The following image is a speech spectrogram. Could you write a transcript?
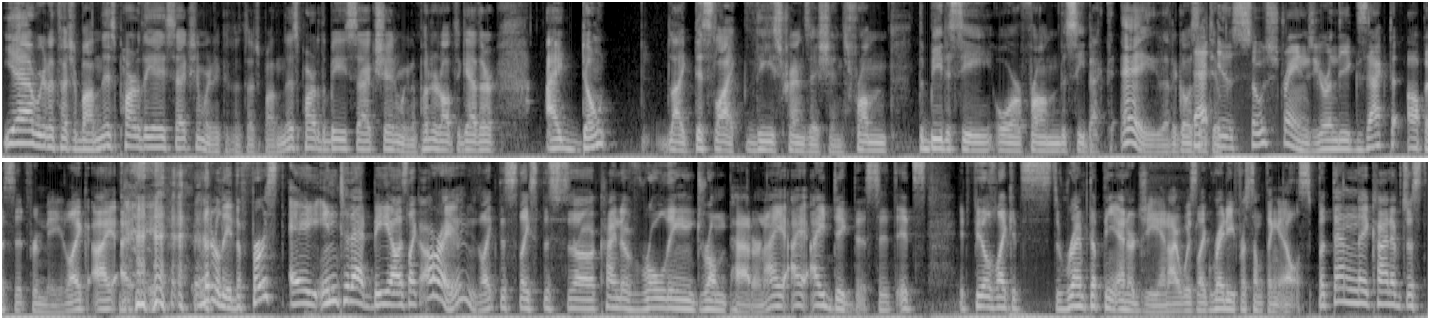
yeah we're going to touch upon this part of the a section we're going to touch upon this part of the b section we're going to put it all together. I don't like dislike these transitions from the b to c or from the c back to a that it goes That into is so strange. You're in the exact opposite from me. Like I, I it- literally the first A into that B, I was like, all right, ooh, like this, like this uh, kind of rolling drum pattern. I, I, I dig this. It, it's, it feels like it's ramped up the energy, and I was like ready for something else. But then they kind of just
